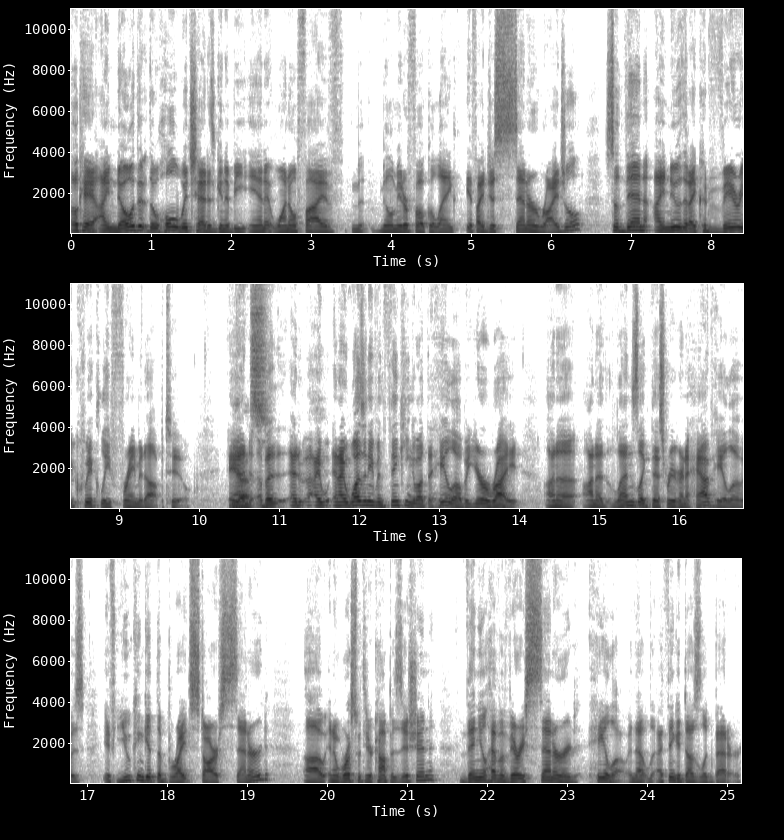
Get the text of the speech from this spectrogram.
okay, I know that the whole witch head is going to be in at 105 millimeter focal length if I just center Rigel. So then I knew that I could very quickly frame it up too. And Yes. but and I and I wasn't even thinking about the halo, but you're right. On a on a lens like this where you're going to have halos, if you can get the bright star centered, uh, and it works with your composition, then you'll have a very centered halo, and that I think it does look better.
